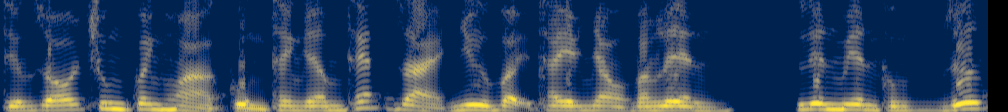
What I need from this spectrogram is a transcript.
tiếng gió chung quanh hòa cùng thanh âm thét dài như vậy thay nhau vang lên, liên miên không dứt.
